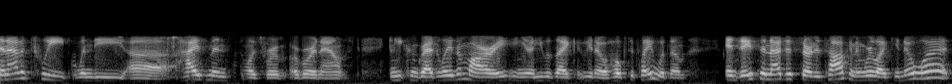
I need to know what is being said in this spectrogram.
sent out a tweet when the uh, Heisman finalists were, were announced, and he congratulated Amari, and you know he was like, you know, hope to play with him. And Jason and I just started talking, and we're like, you know what?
